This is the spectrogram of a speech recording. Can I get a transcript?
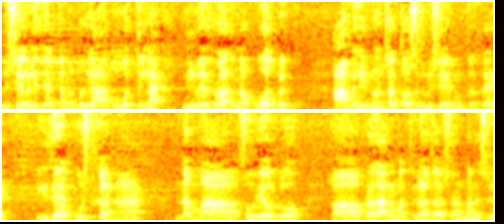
ವಿಷಯಗಳಿದೆ ಅಂತ ಅನ್ನೋದು ಯಾರಿಗೂ ಗೊತ್ತಿಲ್ಲ. ನೀವೆಲ್ಲರೂ ಅದನ್ನ ಓದ್ಬೇಕು. ಆಮೇಲೆ ಇನ್ನೊಂದು ಸಂತೋಷದ ವಿಷಯ ಏನು ಅಂತಂದ್ರೆ, ಇದೇ ಪುಸ್ತಕನ ನಮ್ಮ ಸೂರ್ಯ ಅವರು ಪ್ರಧಾನಮಂತ್ರಿಗಳಾದ ಸನ್ಮಾನ್ಯ ಶ್ರೀ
